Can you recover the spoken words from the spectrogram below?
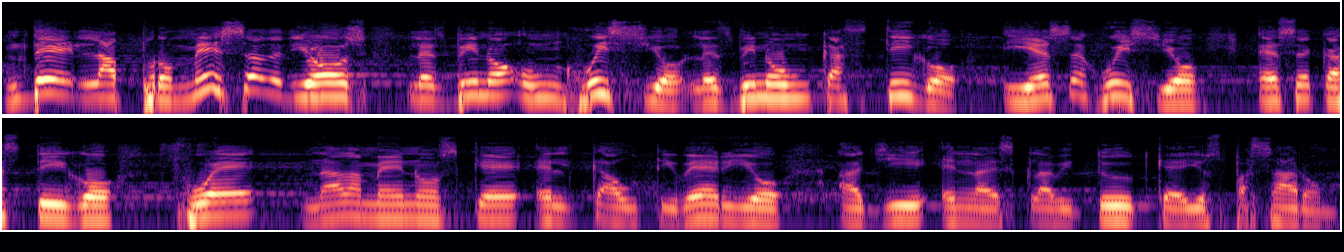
de la promesa de Dios, les vino un juicio, les vino un castigo. Y ese juicio, ese castigo fue nada menos que el cautiverio allí en la esclavitud que ellos pasaron.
